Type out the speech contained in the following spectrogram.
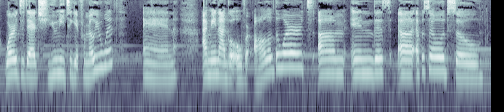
words that you need to get familiar with and I may not go over all of the words um, in this uh, episode, so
